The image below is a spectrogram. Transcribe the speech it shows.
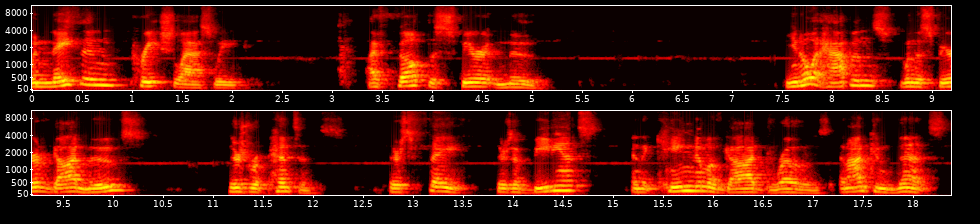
When Nathan preached last week, I felt the Spirit move. You know what happens when the Spirit of God moves? There's repentance, there's faith, there's obedience, and the kingdom of God grows. And I'm convinced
